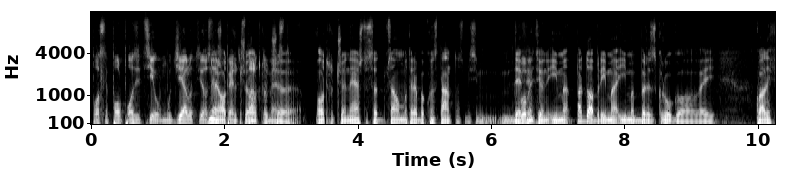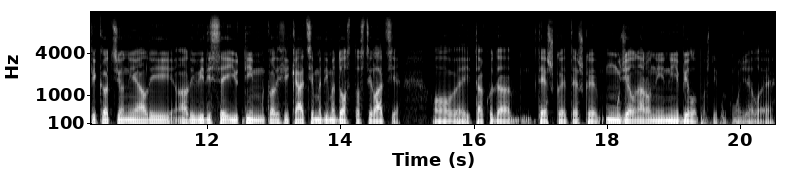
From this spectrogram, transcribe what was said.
posle pol pozicije u Muđelu ti ostaješ peto startno mesto. Otlučuje nešto, sad samo mu treba konstantnost, mislim, definitivno ima, pa dobro, ima, ima brz krug, ovaj, kvalifikacioni, ali, ali vidi se i u tim kvalifikacijama da ima dosta oscilacija. Ove, ovaj, tako da teško je, teško je. Muđelo naravno nije, nije bilo, pošto ipak Muđelo je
